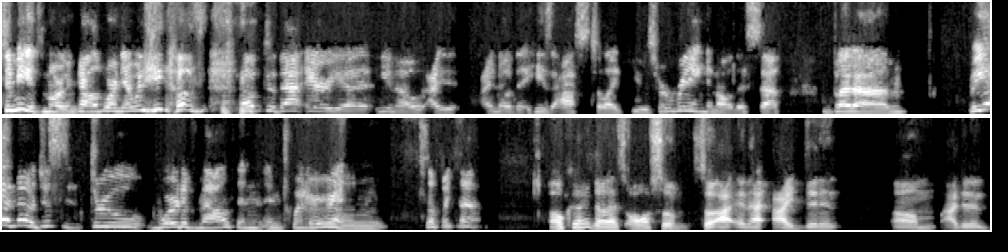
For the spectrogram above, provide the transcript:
to me it's northern california. When he goes up to that area you know i i know that he's asked to like use her ring and all this stuff. But um but yeah no just through word of mouth and, and twitter and stuff like that. Okay. No that's awesome. So i and i, I didn't um i didn't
